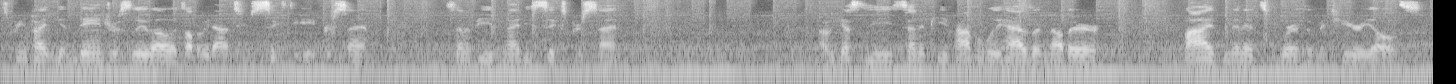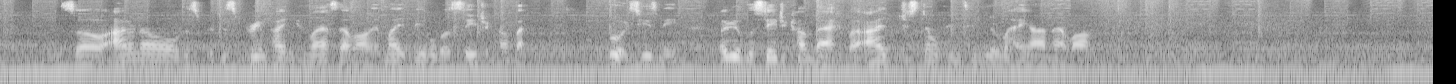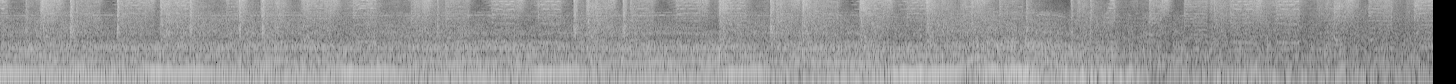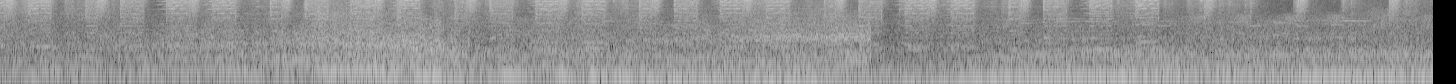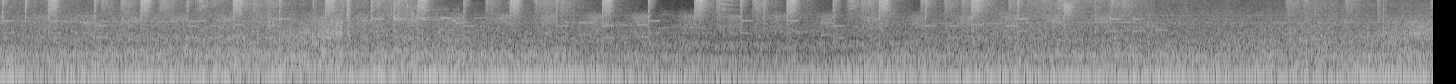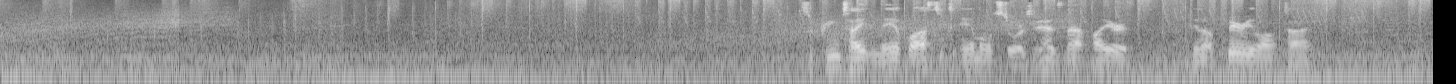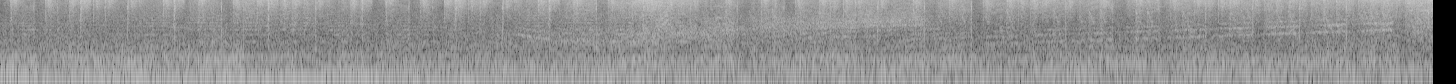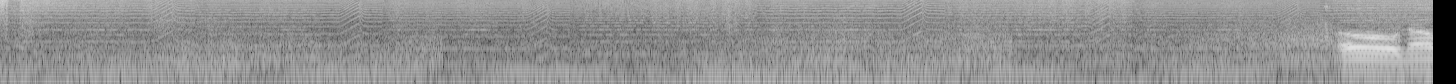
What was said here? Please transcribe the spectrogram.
Supreme Titan getting dangerously low. It's all the way down to 68%. Centipede 96%. I would guess the Centipede probably has another 5 minutes worth of materials. So I don't know this, if the Supreme Titan can last that long. It might be able to stage a comeback. Ooh, excuse me. Might be able to stage a comeback, but I just don't think it's going to be able to hang on that long. Supreme Titan may have lost its ammo stores. It has not fired in a very long time.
